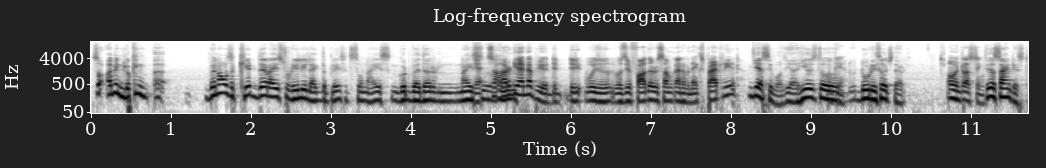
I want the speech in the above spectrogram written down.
So I mean, looking uh, when I was a kid there, I used to really like the place. It's so nice, good weather, nice. yeah. uh, So how did you end up here? Did, did was was your father some kind of an expatriate? Yes, he was. Yeah, he used to Okay. do research there. Oh, interesting. He's a scientist.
